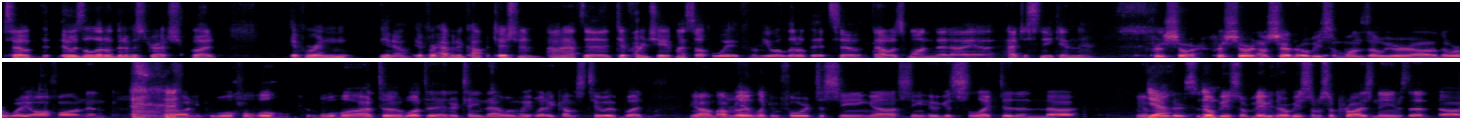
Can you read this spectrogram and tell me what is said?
so th- it was a little bit of a stretch, but if we're in, you know, if we're having a competition, I'm gonna have to differentiate myself away from you a little bit. So that was one that I uh, had to sneak in there. For sure, for sure, and I'm sure there will be some ones that we were uh, that we're way off on, and uh, we'll we'll we'll have to we'll have to entertain that when we when it comes to it. But you know, I'm, I'm really looking forward to seeing uh, seeing who gets selected, and uh, you know, yeah, there's there'll be some maybe there'll be some surprise names that uh,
